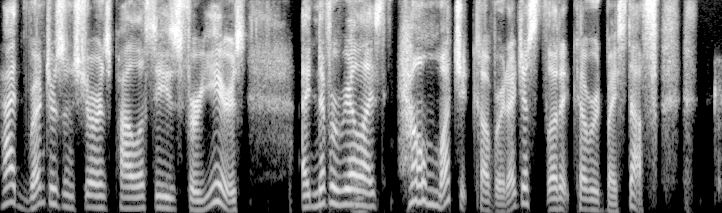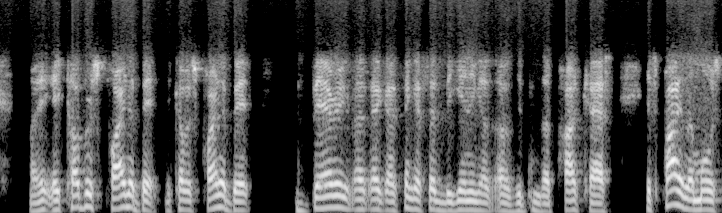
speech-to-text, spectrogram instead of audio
had renter's insurance policies for years. I never realized how much it covered. I just thought it covered my stuff. It covers quite a bit. It covers quite a bit. Very, like I think I said at the beginning of, of the, the podcast, it's probably the most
